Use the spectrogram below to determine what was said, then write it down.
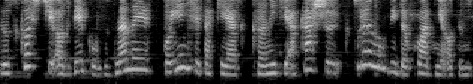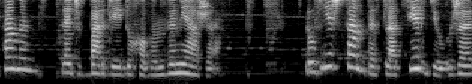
Ludzkości od wieków znane jest pojęcie takie jak kroniki Akaszy, które mówi dokładnie o tym samym, lecz w bardziej duchowym wymiarze. Również sam Tesla twierdził, że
